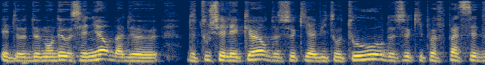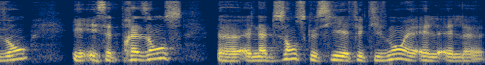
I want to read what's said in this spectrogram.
et de demander au Seigneur bah, de, toucher les cœurs de ceux qui habitent autour, de ceux qui peuvent passer devant. Et, cette présence, euh, elle n'a de sens que si effectivement elle,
